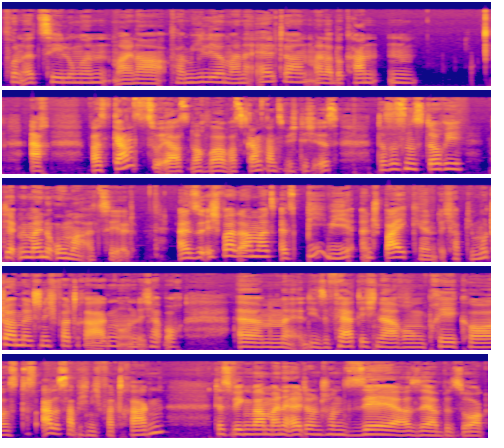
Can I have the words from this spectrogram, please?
von Erzählungen meiner Familie, meiner Eltern, meiner Bekannten. Ach, was ganz zuerst noch war, was ganz, ganz wichtig ist, das ist eine Story, die hat mir meine Oma erzählt. Also ich war damals als Baby ein Speikind. Ich habe die Muttermilch nicht vertragen und ich habe auch ähm, diese Fertignahrung, Präkost, das alles habe ich nicht vertragen. Deswegen waren meine Eltern schon sehr, sehr besorgt,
